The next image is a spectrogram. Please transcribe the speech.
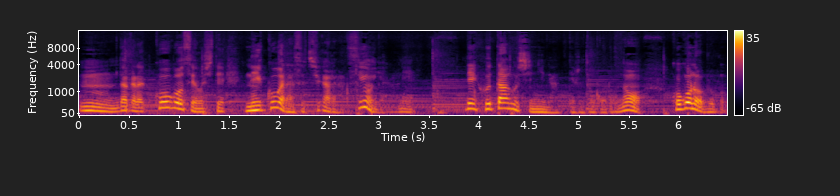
うん。だから光合成をして根っこが出す力が強いんやろね。で、二節になってるところの、ここの部分。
